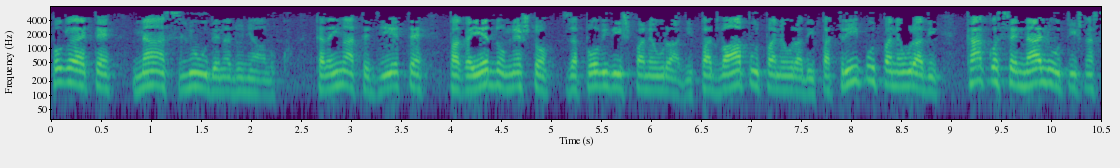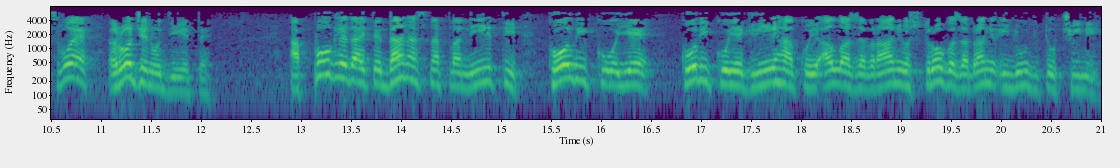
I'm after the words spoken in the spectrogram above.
pogledajte nas ljude na Dunjaluku kada imate dijete, pa ga jednom nešto zapovidiš pa ne uradi, pa dva put pa ne uradi, pa tri put pa ne uradi, kako se naljutiš na svoje rođeno dijete. A pogledajte danas na planeti koliko je, koliko je grijeha koje Allah zabranio, strogo zabranio i ljudi to čini.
